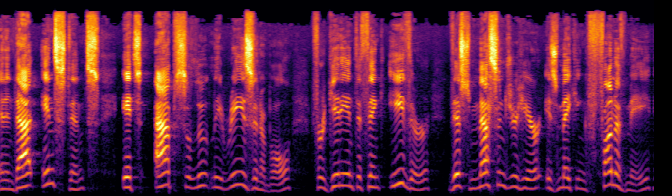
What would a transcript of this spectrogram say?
And in that instance, it's absolutely reasonable for Gideon to think either this messenger here is making fun of me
